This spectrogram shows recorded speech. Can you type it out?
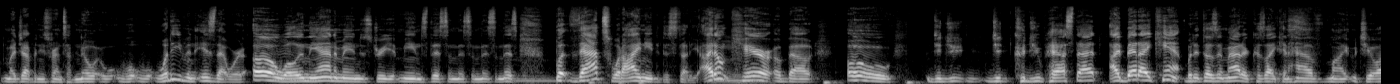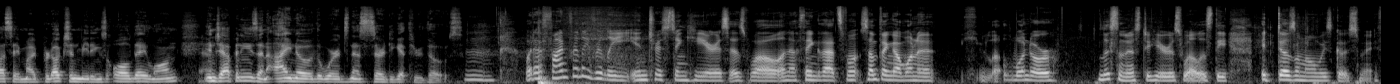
my Japanese friends have no. wh- wh- What even is that word? Oh, well, in the mm. anime industry, it means this and this and this and this. But that's what I needed to study. I don't mm. care about oh. Did you did could you pass that? I bet I can't, but it doesn't matter because I can have my uchiawase, my production meetings all day long in Japanese, and I know the words necessary to get through those. Mm. What I find really, really interesting here is as well, and I think that's something I want to our listeners to hear as well, is the it doesn't always go smooth.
